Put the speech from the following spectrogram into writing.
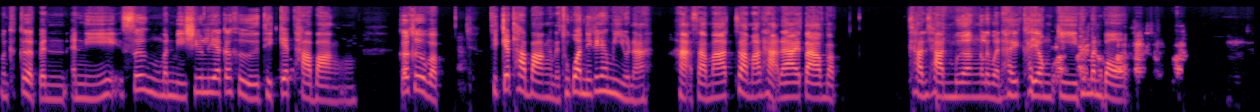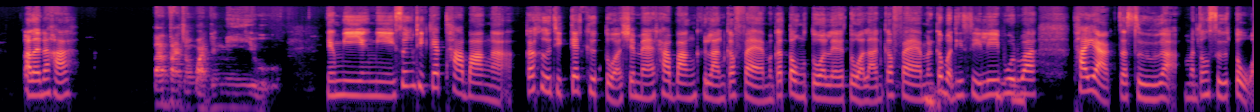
มันก็เกิดเป็นอันนี้ ซึ่งมันมีชื่อเรียกก็คือทิกเก็ตทาบัง ก็คือแบบticket 다방 เนี่ยทุกวันนี้ก็ยังมีอยู่นะ หาสามารถสามารถหาได้ตามแบบ ชานชานเมืองอะไรเหมือนแถวคยองๆกีที่มันบอกต่างจังหวัดอะไรนะคะตามต่างจังหวัดยังมีอยู่ ยังมียังมีซึ่ง ticket 다방 อะ ก็คือ ticket คือตั๋วใช่ไหม다방 คือร้านกาแฟ มันก็ตรงตัวเลยตั๋วร้านกาแฟ มันก็เหมือนที่ซีรีส์พูดว่า ถ้าอยากจะซื้ออะ มันต้องซื้อตั๋ว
